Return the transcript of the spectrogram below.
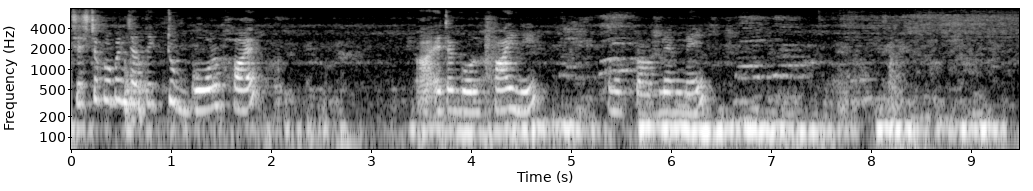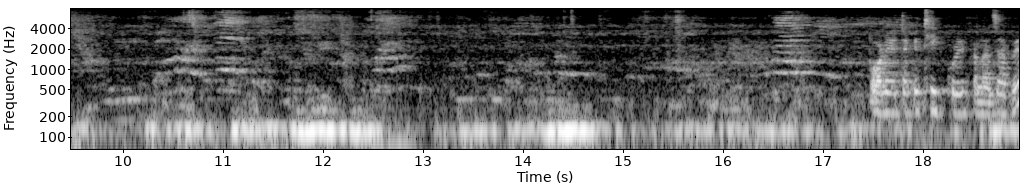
চেষ্টা করবেন যাতে একটু গোল হয়। এটা গোল হয়নি, কোনো প্রবলেম নেই। পরে এটাকে ঠিক করে ফেলা যাবে।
